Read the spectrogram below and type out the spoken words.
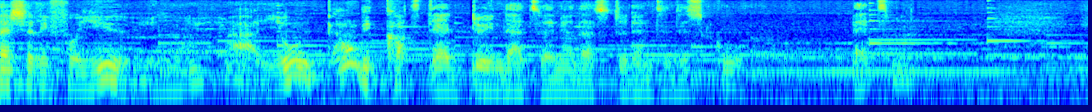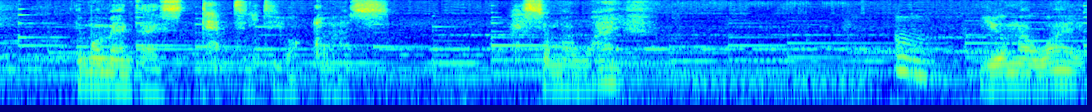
Especially for you, you know. Uh, you won't, I won't be caught dead doing that to any other student in the school. Bet me. The moment I stepped into your class, I saw my wife. Mm. You're my wife.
